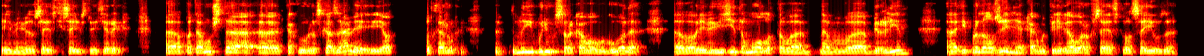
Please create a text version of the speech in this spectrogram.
я имею в виду Советский Союз, Третий Рейх. Э, потому что, как вы уже сказали, я вот подхожу к ноябрю 1940 года, во время визита Молотова в Берлин и продолжение как бы переговоров Советского Союза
